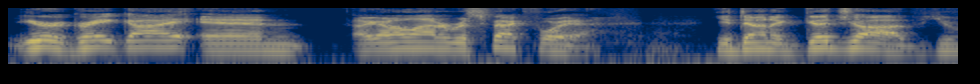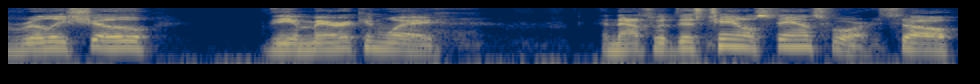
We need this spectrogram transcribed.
You're a great guy, and I got a lot of respect for you. You've done a good job. You really show the American way. And that's what this channel stands for. So,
